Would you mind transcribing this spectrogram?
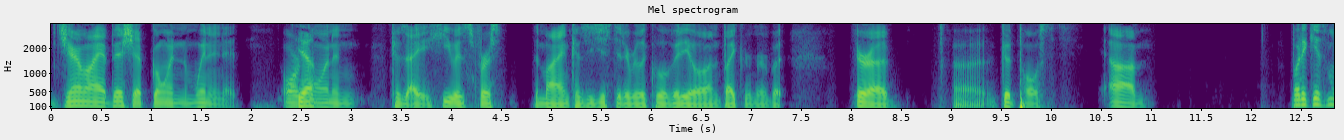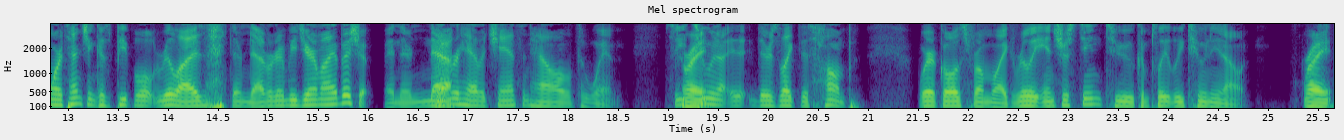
Jeremiah Bishop going and winning it or Yeah. going and because I he was first in mine because he just did a really cool video on Bike Rumor, but or a, a good post. Um, but it gets more attention because people realize that they're never going to be Jeremiah Bishop and they're never have a chance in hell to win. So you Right. tune, it- there's like this hump where it goes from like really interesting to completely tuning out right,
